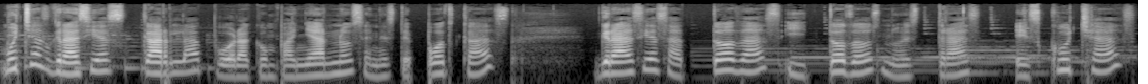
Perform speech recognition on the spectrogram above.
Muchas gracias Carla por acompañarnos en este podcast. Gracias a todas y todos nuestras escuchas.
